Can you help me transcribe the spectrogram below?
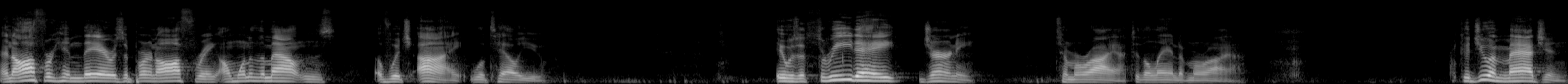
and offer him there as a burnt offering on one of the mountains of which I will tell you. It was a three day journey to Moriah, to the land of Moriah. Could you imagine?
